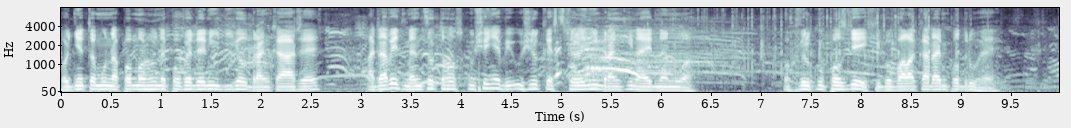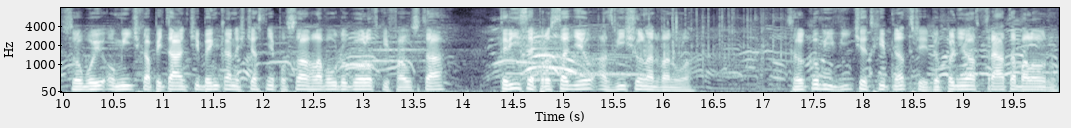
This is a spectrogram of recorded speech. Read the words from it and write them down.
Hodně tomu napomohl nepovedený díl brankáře, a David Menzel toho zkušeně využil ke střelení branky na 1-0. O chvilku později chybovala Kadaň po druhé. V souboji o míč kapitán Čibenka nešťastně poslal hlavou do gólovky Fausta, který se prosadil a zvýšil na 2-0. Celkový výčet chyb na tři doplnila ztráta balónu.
